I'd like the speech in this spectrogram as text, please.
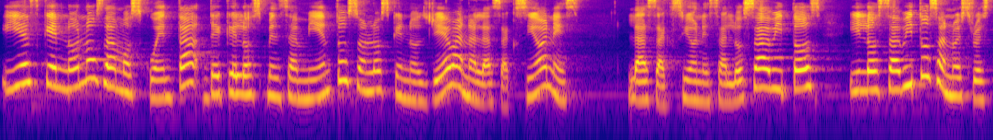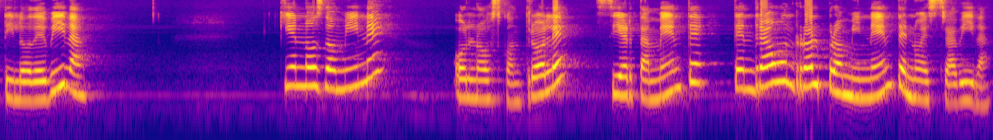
Y es que no nos damos cuenta de que los pensamientos son los que nos llevan a las acciones, las acciones a los hábitos y los hábitos a nuestro estilo de vida. Quien nos domine o nos controle, ciertamente tendrá un rol prominente en nuestra vida.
